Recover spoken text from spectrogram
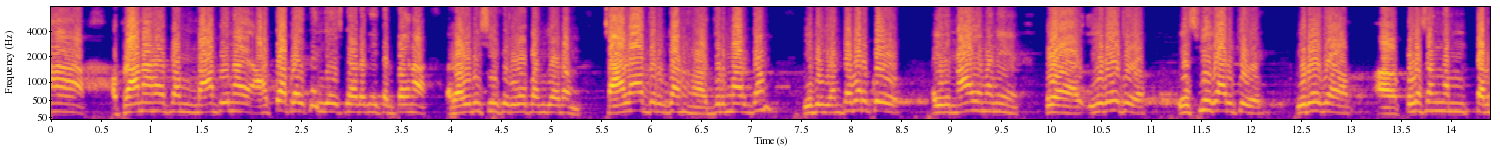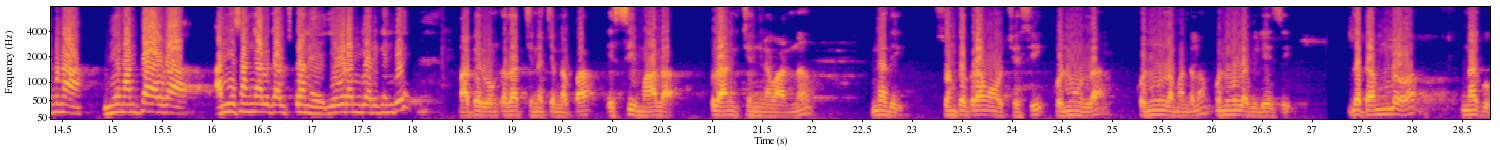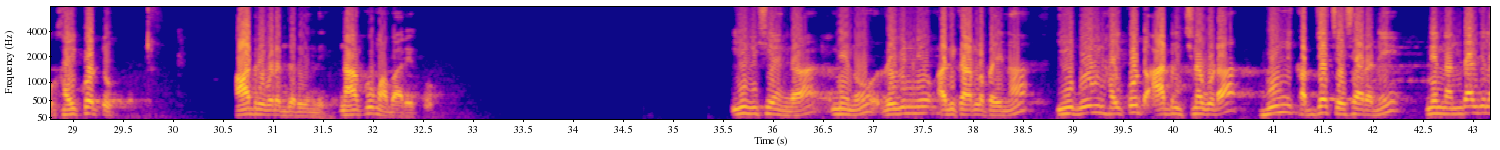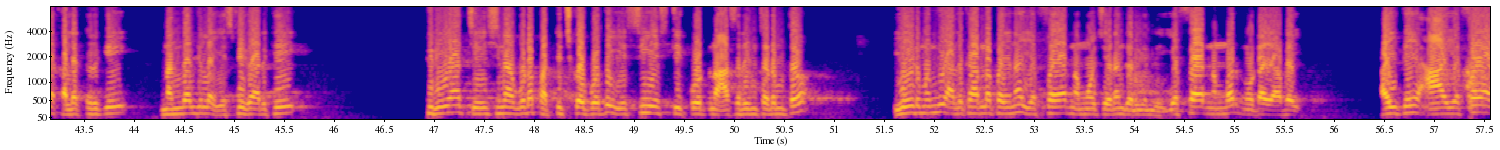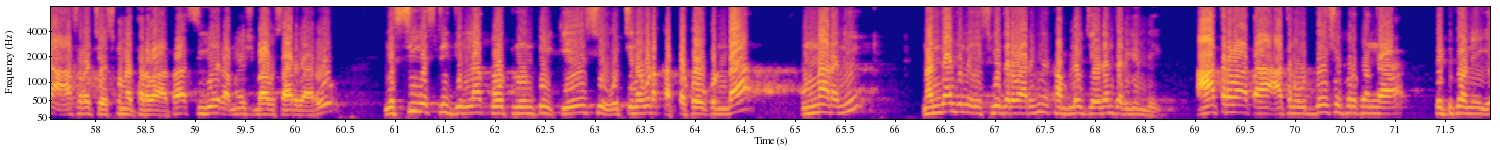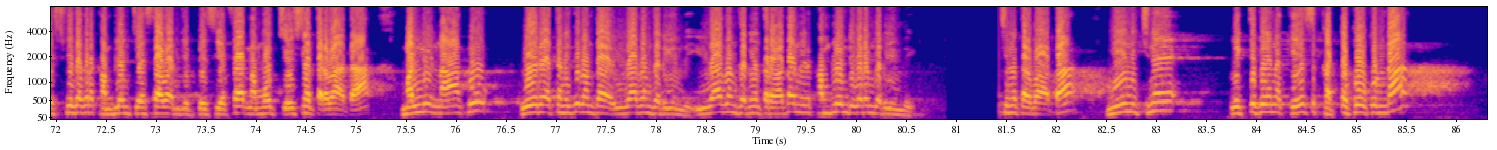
ప్రాణాహతం మాపిన హత్యా ప్రయత్నం చేసినాడని ఇతని పైన రౌడీ షీట్ ఓపెన్ చేయడం చాలా దుర్గ దుర్మార్గం. ఇది ఎంతవరకు ఇది న్యాయమని ఈరోజు ఎస్పీ గారికి ఈరోజు కుల సంఘం తరపున మేమంతా ఒక అన్ని సంఘాలు కలుసుకొని ఇవ్వడం జరిగింది. నా పేరు వంకదార్ చిన్న చిన్నప్ప ఎస్సీ మాల కులానికి చెందిన వాళ్ళను నది సొంత గ్రామం వచ్చేసి కొనుగుళ్ళ కొనుగుళ్ళ మండలం కొనుగుళ్ళ విలేజ్. గతంలో నాకు హైకోర్టు ఆర్డర్ ఇవ్వడం జరిగింది నాకు మా భార్యకు. ఈ విషయంగా నేను రెవెన్యూ అధికారుల పైన ఈ భూమిని హైకోర్టు ఆర్డర్ ఇచ్చినా కూడా భూమిని కబ్జా చేశారని నేను నంద్యాల జిల్లా కలెక్టర్కి నంద్యాల జిల్లా ఎస్పీ గారికి ఫిర్యాదు చేసినా కూడా పట్టించుకోకపోతే ఎస్సీ ఎస్టీ కోర్టును ఆశ్రయించడంతో ఏడు మంది అధికారుల పైన ఎఫ్ఐఆర్ నమోదు చేయడం జరిగింది. ఎఫ్ఐఆర్ నంబర్ నూట యాభై. అయితే ఆ ఎఫ్ఐఆర్ ఆసరా చేసుకున్న తర్వాత సిఏ రమేష్ బాబు సార్ గారు ఎస్సీ ఎస్టీ జిల్లా కోర్టు నుండి కేసు వచ్చినా కూడా కట్టుకోకుండా ఉన్నాడని నంద్యాల జిల్లా ఎస్పీ వారికి కంప్లైంట్ చేయడం జరిగింది. ఆ తర్వాత అతను ఉద్దేశపూర్వకంగా పెట్టుకొని ఎస్పీ దగ్గర కంప్లైంట్ చేస్తావా అని చెప్పేసి ఎఫ్ఐఆర్ నమోదు చేసిన తర్వాత మళ్ళీ నాకు వేరే అతనికి కొంత వివాదం జరిగింది. వివాదం జరిగిన తర్వాత నేను కంప్లైంట్ ఇవ్వడం జరిగింది. ఇచ్చిన తర్వాత నేను ఇచ్చిన వ్యక్తి పైన కేసు కట్టుకోకుండా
